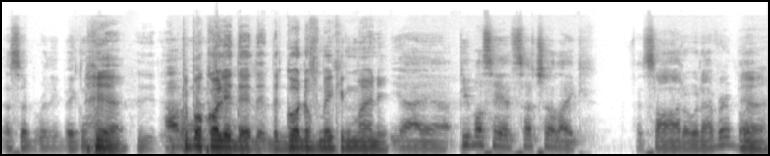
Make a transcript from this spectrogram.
That's a really big one. Yeah. How People call it the, the, the god of making money. yeah, yeah. People say it's such a like facade or whatever, but Yeah.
